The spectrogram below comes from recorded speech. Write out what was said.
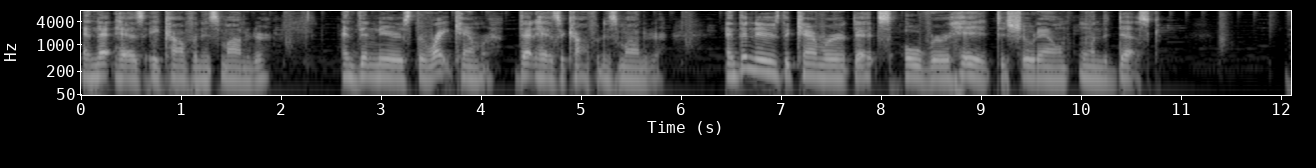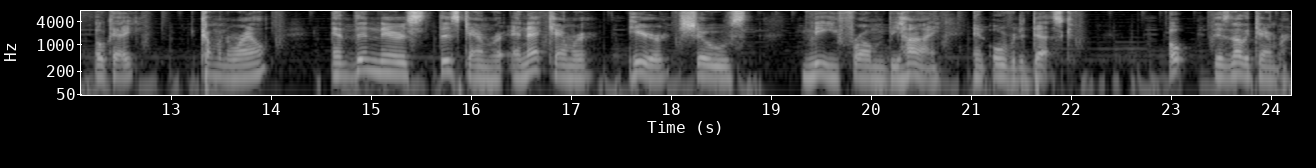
and that has a confidence monitor. And then there's the right camera that has a confidence monitor. And then there's the camera that's overhead to show down on the desk. Okay, coming around. And then there's this camera, and that camera here shows me from behind and over the desk. Oh, there's another camera.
